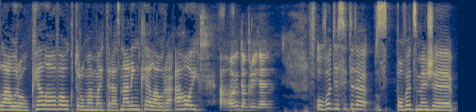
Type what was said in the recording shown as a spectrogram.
Laurou Kelovou, ktorú mám aj teraz na linke. Laura, ahoj. Ahoj, dobrý deň. V úvode si teda povedzme, že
